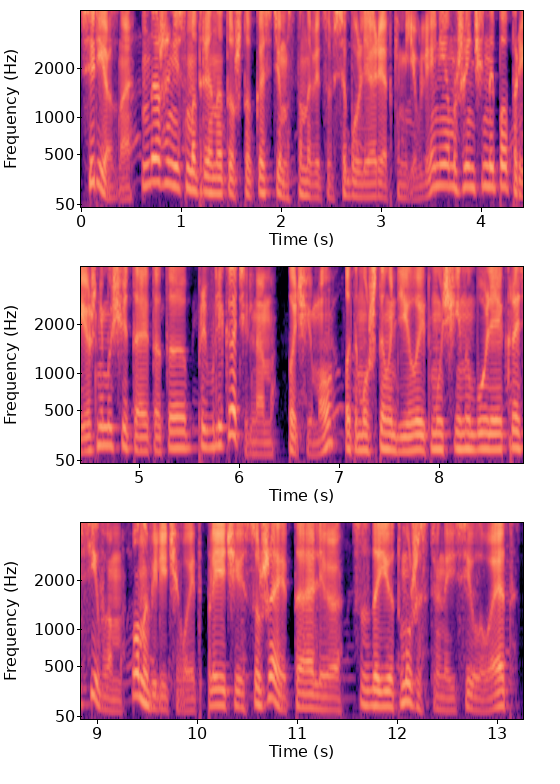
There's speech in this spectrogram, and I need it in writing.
Серьезно. Даже несмотря на то, что костюм становится все более редким явлением, женщины по-прежнему считают это привлекательным. Почему? Потому что он делает мужчину более красивым. Он увеличивает плечи, сужает талию, создает мужественный силуэт.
